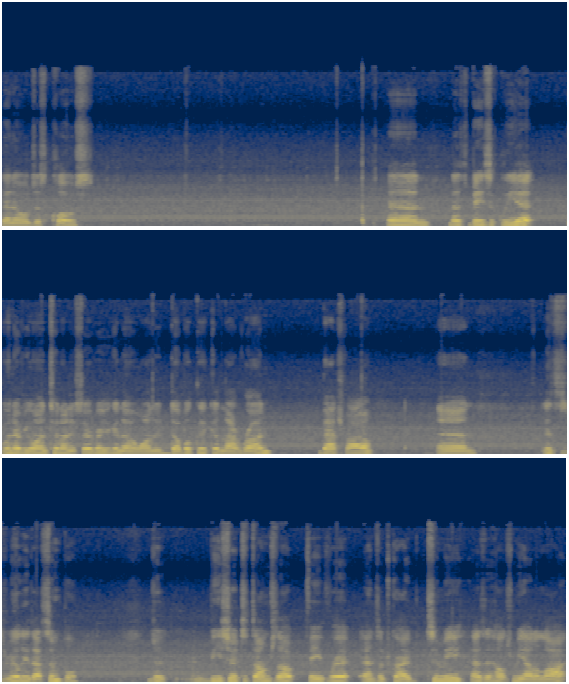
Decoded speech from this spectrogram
Then it will just close. And that's basically it. Whenever you want to turn on your server you're gonna want to double click on that run batch file. And it's really that simple. Just be sure to thumbs up, favorite, and subscribe to me as it helps me out a lot.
